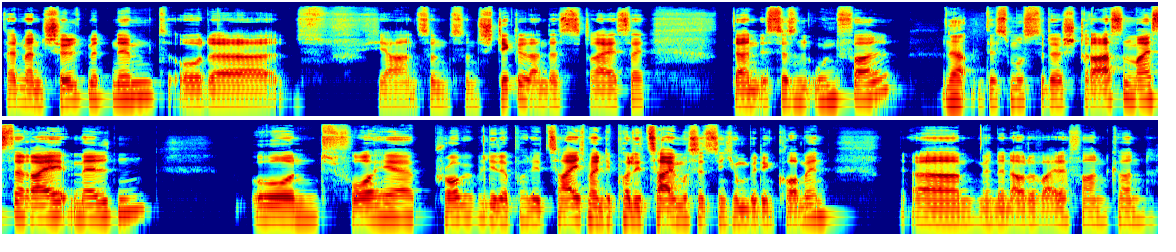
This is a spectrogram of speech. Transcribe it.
wenn man ein Schild mitnimmt oder ja, so, ein- so ein Stickel an der Straße, dann ist das ein Unfall. Ja. Das musst du der Straßenmeisterei melden und vorher probably der Polizei. Ich meine, die Polizei muss jetzt nicht unbedingt kommen, ähm, wenn dein Auto weiterfahren kann.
